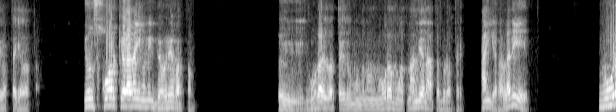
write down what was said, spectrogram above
ಐವತ್ತೈದು ಅಂತ ಇವ್ನ ಸ್ಕೋರ್ ಕೇಳೋಣ ಇವನಿಗೆ ಬೆವರೇ ಬರ್ತಾವ. ನೂರ ಐವತ್ತೈದ್ರ ಮುಂದೆ ನಾನು ನೂರ ಮೂವತ್ತು ನಂದೇನಾತ ಬಿಡತ್ತೆ? ಹಂಗಿರಲ್ಲ ರೀ? ನೂರ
